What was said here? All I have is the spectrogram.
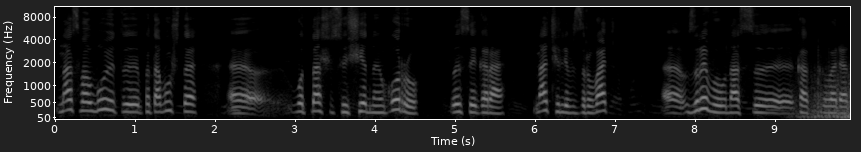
Нас волнует, э, потому что э, вот нашу священную гору, Лысая гора, начали взрывать. Э, взрывы у нас, э, как говорят,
